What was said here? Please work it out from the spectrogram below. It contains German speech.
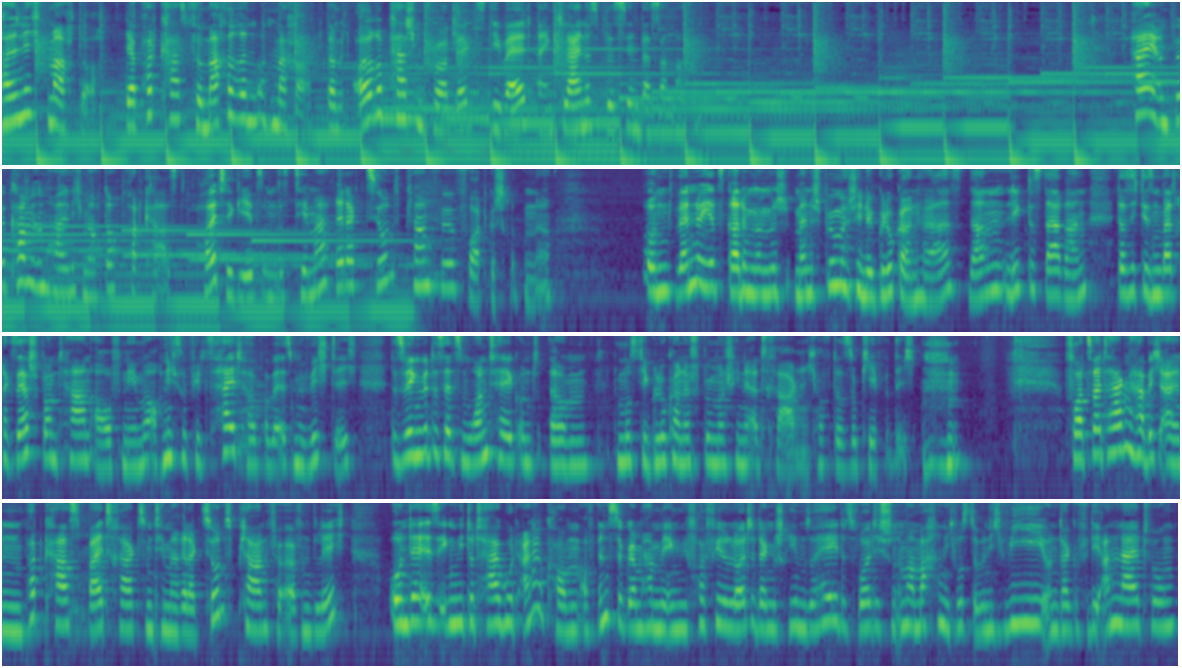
Heul nicht, mach doch. Der Podcast für Macherinnen und Macher, damit eure Passion Projects die Welt ein kleines bisschen besser machen. Hi und willkommen im Heul nicht, mach doch Podcast. Heute geht es um das Thema Redaktionsplan für Fortgeschrittene. Und wenn du jetzt gerade meine Spülmaschine gluckern hörst, dann liegt es daran, dass ich diesen Beitrag sehr spontan aufnehme, auch nicht so viel Zeit habe, aber er ist mir wichtig. Deswegen wird es jetzt ein One-Take und ähm, du musst die gluckernde Spülmaschine ertragen. Ich hoffe, das ist okay für dich. Vor zwei Tagen habe ich einen Podcast-Beitrag zum Thema Redaktionsplan veröffentlicht und der ist irgendwie total gut angekommen. Auf Instagram haben mir irgendwie voll viele Leute dann geschrieben, so hey, das wollte ich schon immer machen, ich wusste aber nicht wie und danke für die Anleitung.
